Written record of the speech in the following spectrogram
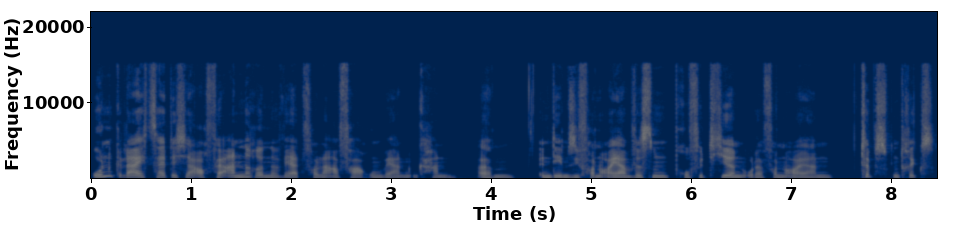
und gleichzeitig ja auch für andere eine wertvolle Erfahrung werden kann, ähm, indem sie von eurem Wissen profitieren oder von euren Tipps und Tricks.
